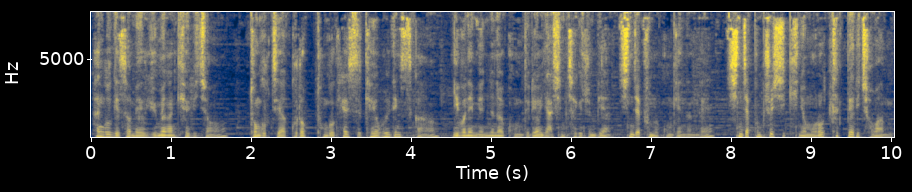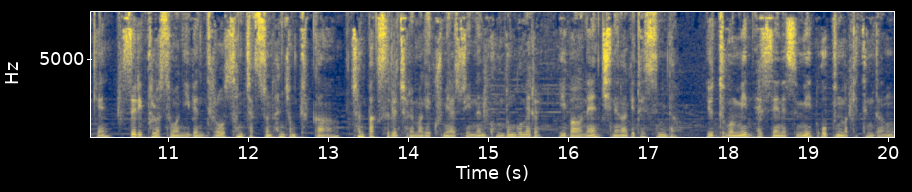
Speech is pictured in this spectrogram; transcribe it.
한국에서 매우 유명한 기업이죠. 동국제약그룹 동국헬스케어 홀딩스가 이번에 몇 년을 공들여 야심차게 준비한 신제품을 공개했는데 신제품 출시 기념으로 특별히 저와 함께 3 플러스 1 이벤트로 선착순 한정 특가 1000박스를 저렴하게 구매할 수 있는 공동구매를 이번에 진행하게 됐습니다. 유튜브 및 SNS 및 오픈 마케팅 등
